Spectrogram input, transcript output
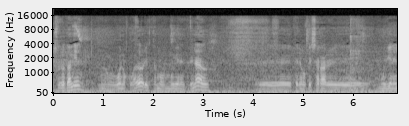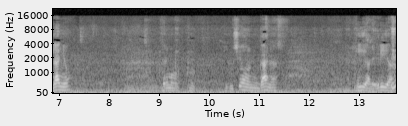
nosotros también, unos buenos jugadores, estamos muy bien entrenados. Eh, tenemos que cerrar eh, muy bien el año. Tenemos ilusión, ganas, energía, alegría. Eh,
